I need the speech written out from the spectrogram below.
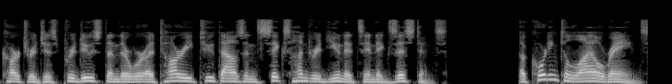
cartridges produced than there were Atari 2600 units in existence. According to Lyle Rains,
